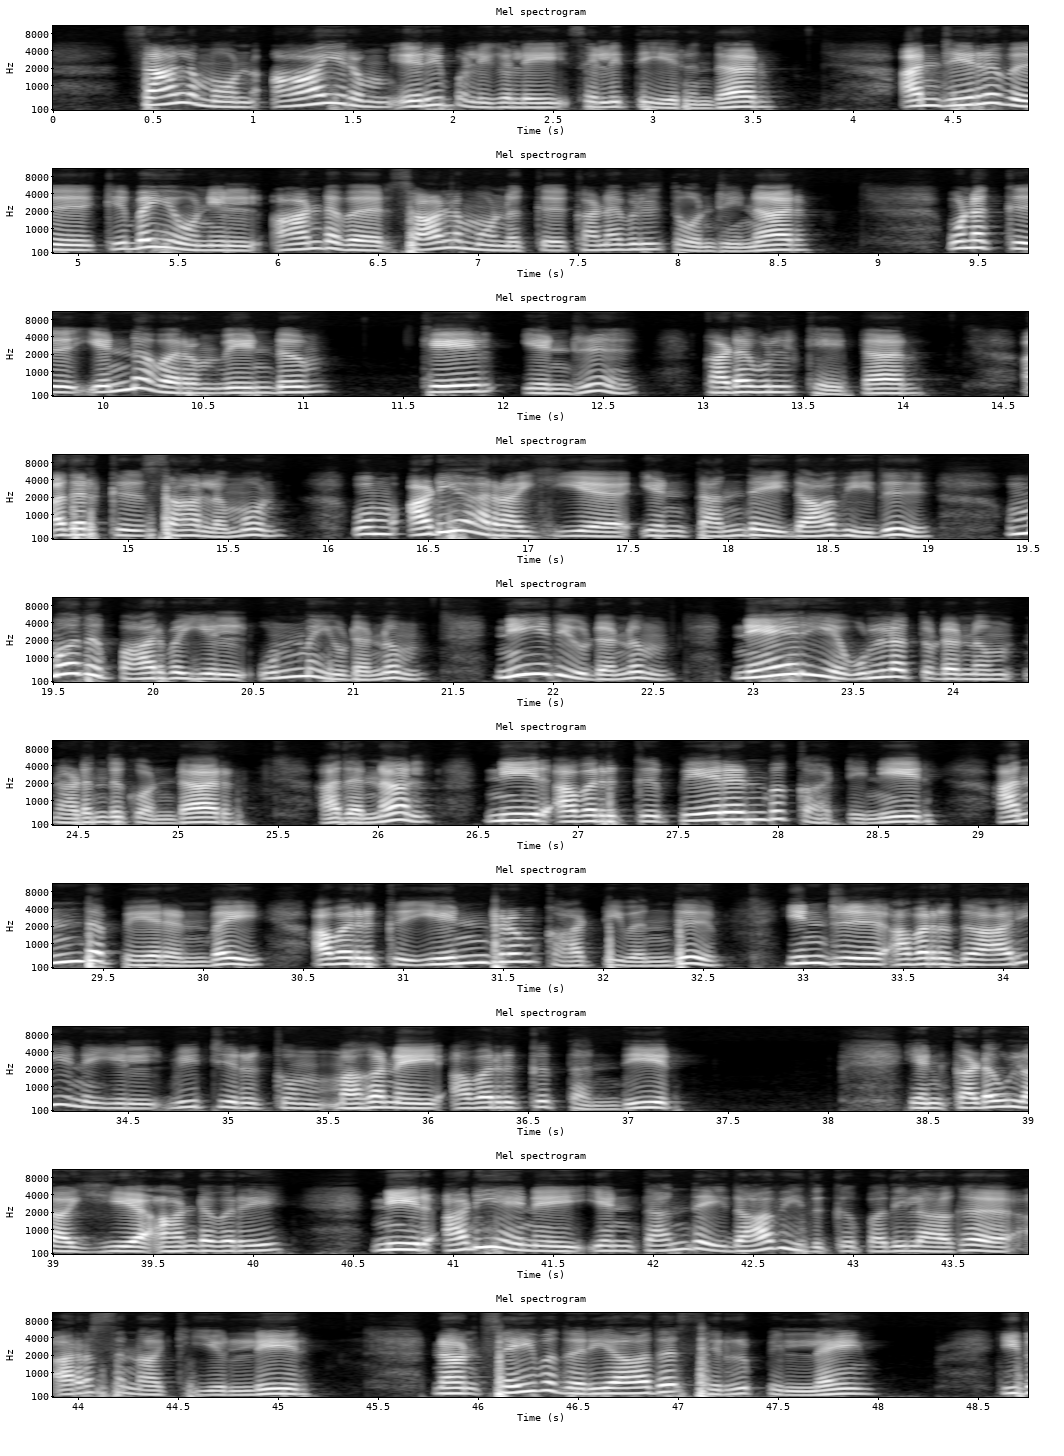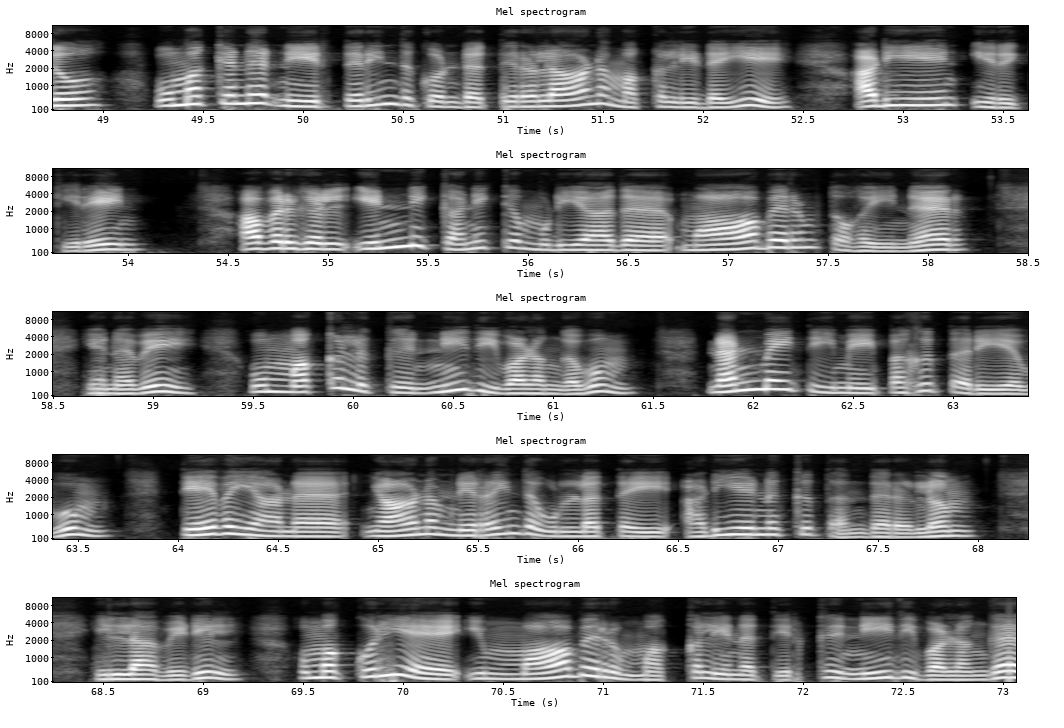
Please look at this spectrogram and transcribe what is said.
சாலமோன் ஆயிரம் எரிபலிகளை செலுத்தியிருந்தார். அன்றிரவு கிபையோனில் ஆண்டவர் சாலமோனுக்கு கனவில் தோன்றினார். உனக்கு என்ன வரம் வேண்டும்? கேள் என்று கடவுள் கேட்டார். அதற்கு சாலமோன் உம் அடியாராகிய என் தந்தை தாவீது உமது பார்வையில் உண்மையுடனும் நீதியுடனும் நேரிய உள்ளத்துடனும் நடந்து கொண்டார். அதனால் நீர் அவருக்கு பேரன்பு காட்டினீர். அந்த பேரன்பை அவருக்கு என்றும் காட்டி வந்து இன்று அவரது அரியணையில் வீற்றிருக்கும் மகனை அவருக்கு தந்தீர். என் கடவுளாகிய ஆண்டவரே நீர் அடியேனை என் தந்தை தாவீதுக்கு பதிலாக அரசனாக்கியுள்ளீர். நான் செய்வதறியாத சிறு பிள்ளை இதோ உமக்கென நீர் தெரிந்து கொண்ட திரளான மக்களிடையே அடியேன் இருக்கிறேன். அவர்கள் எண்ணி கணிக்க முடியாத மாபெரும் தொகையினர். எனவே உம் மக்களுக்கு நீதி வழங்கவும் நன்மை தீமை பகுத்தறியவும் தேவையான ஞானம் நிறைந்த உள்ளத்தை அடியேனுக்கு தந்தரலும் இல்லாவிடில் உமக்குரிய இம்மாபெரும் மக்கள் இனத்திற்கு நீதி வழங்க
